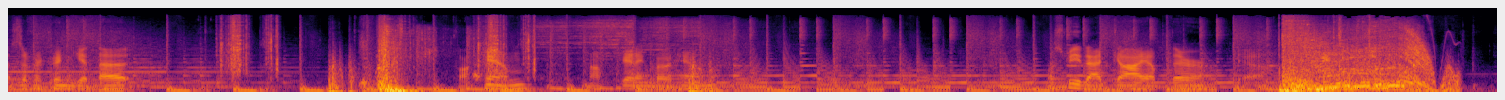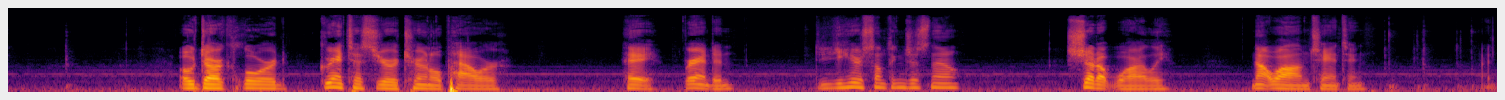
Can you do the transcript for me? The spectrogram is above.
As if I couldn't get that. Fuck him. Not forgetting about him. Must be that guy up there. Yeah. Oh, Dark Lord, grant us your eternal power. Hey, Brandon, did you hear something just now? Shut up, Wiley. Not while I'm chanting. I'm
